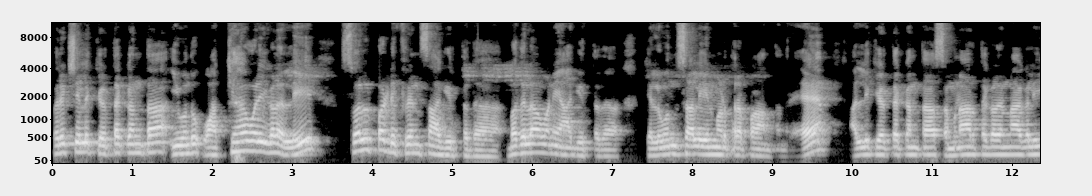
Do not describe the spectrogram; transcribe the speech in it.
ಪರೀಕ್ಷೆಯಲ್ಲಿ ಕೇಳ್ತಕ್ಕಂಥ ಈ ಒಂದು ವಾಕ್ಯಾವಳಿಗಳಲ್ಲಿ ಸ್ವಲ್ಪ ಡಿಫ್ರೆನ್ಸ್ ಆಗಿರ್ತದ, ಬದಲಾವಣೆ ಆಗಿರ್ತದ. ಕೆಲವೊಂದು ಸಾಲ ಏನ್ ಮಾಡ್ತಾರಪ್ಪ ಅಂತಂದ್ರೆ, ಅಲ್ಲಿ ಕೇಳ್ತಕ್ಕಂತ ಸಮನಾರ್ಥಗಳನ್ನಾಗಲಿ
